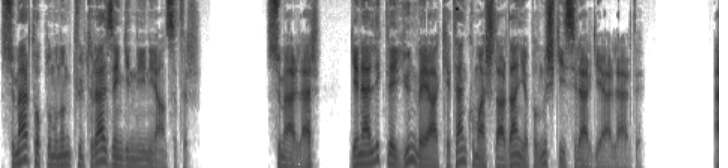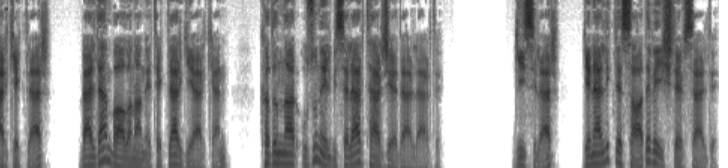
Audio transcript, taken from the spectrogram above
Sümer toplumunun kültürel zenginliğini yansıtır. Sümerler, genellikle yün veya keten kumaşlardan yapılmış giysiler giyerlerdi. Erkekler, belden bağlanan etekler giyerken, kadınlar uzun elbiseler tercih ederlerdi. Giysiler, genellikle sade ve işlevseldi.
